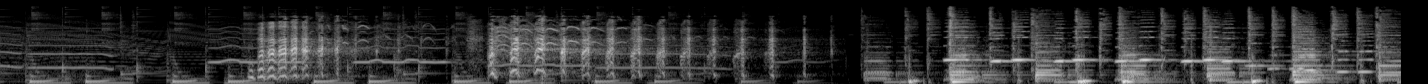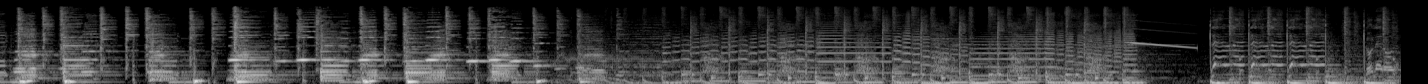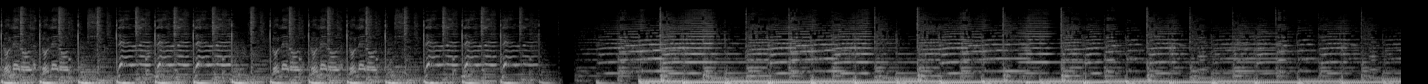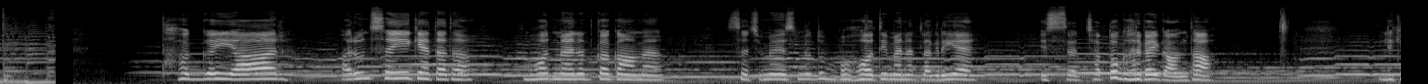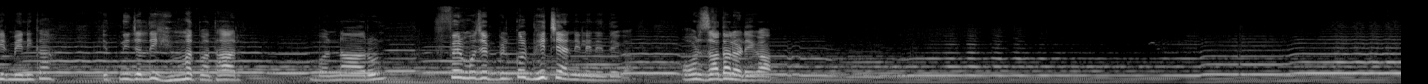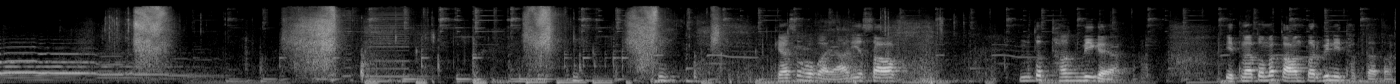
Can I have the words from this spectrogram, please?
गई यार। अरुण सही कहता था, बहुत मेहनत का काम है। सच में इसमें तो बहुत ही मेहनत लग रही है। इससे अच्छा तो घर का ही काम था। लेकिन मैंने कहा इतनी जल्दी हिम्मत मत हार, वरना अरुण फिर मुझे बिल्कुल भी चैन नहीं लेने देगा और ज़्यादा लड़ेगा। कैसे होगा यार, ये साफ़। मैं तो थक भी गया। इतना तो मैं काम पर भी नहीं थकता था।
